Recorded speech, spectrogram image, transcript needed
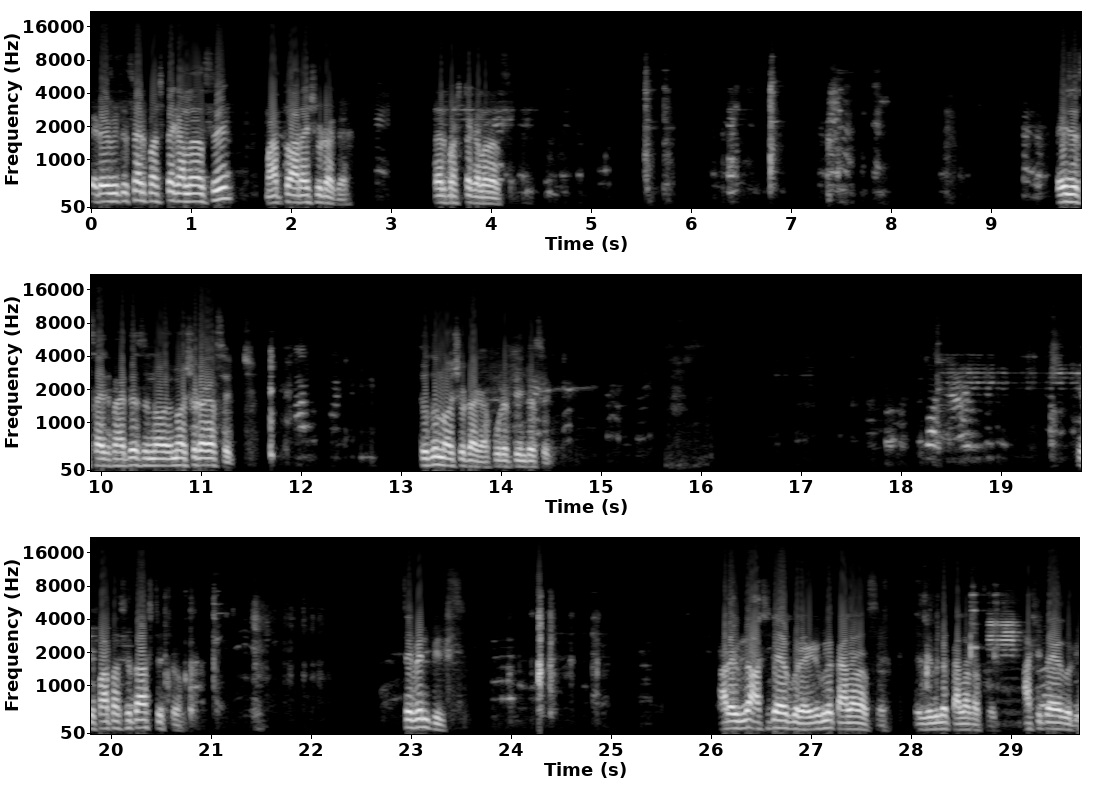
এটার ভিতরে চার পাঁচটা কালার আছে, মাত্র আড়াইশো টাকা। চার পাঁচটা কালার আছে। এই যে সাইজ পাইতেছে নয়শো টাকা সেট শুধু নয়শো টাকা, পুরো তিনটা সেট পাতা সেটা আসতেছো। সেভেন পিস আর এগুলো আশি টাকা করে, এগুলো কালার আছে। যেগুলো কালার আছে, আশি টাকা করে।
